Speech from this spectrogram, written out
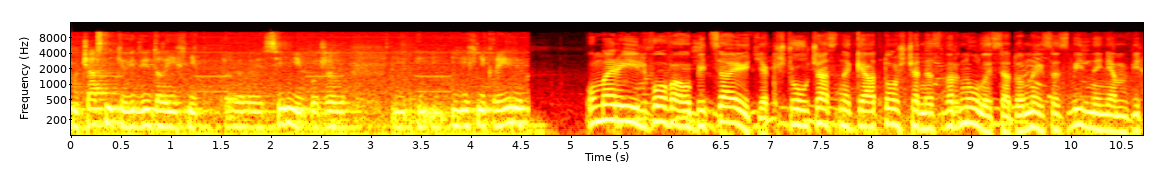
учасників відвідали їхні е, сім'ї, пожили їхні країни. У мерії Львова обіцяють, якщо учасники АТО ще не звернулися до них за звільненням від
